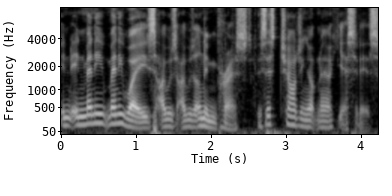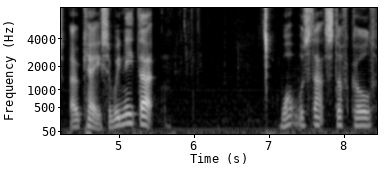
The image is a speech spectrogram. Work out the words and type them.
in in many many ways, I was I was unimpressed. Is this charging up now? Yes, it is. Okay, so we need that. What was that stuff called?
